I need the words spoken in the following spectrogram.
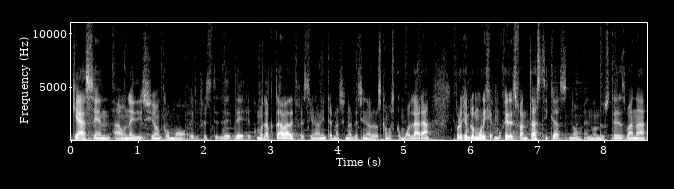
que hacen a una edición como, el como la octava del Festival Internacional de Cine de los Campos como Lara. Por ejemplo, Mujeres Fantásticas, ¿no? En donde ustedes van a,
